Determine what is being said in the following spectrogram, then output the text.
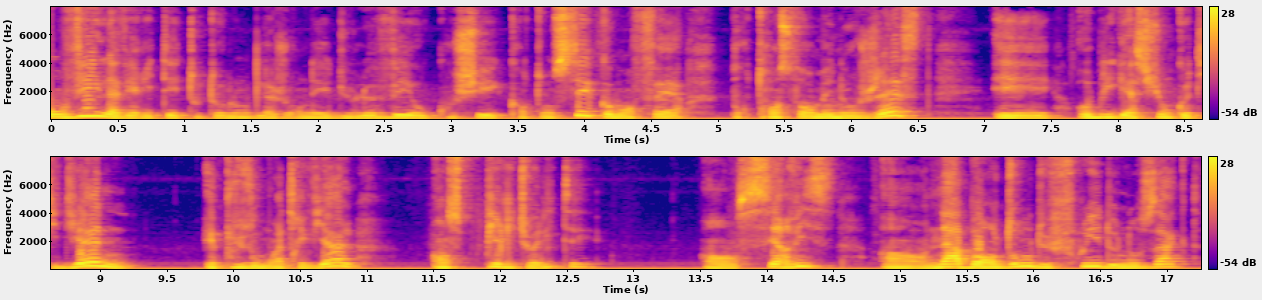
On vit la vérité tout au long de la journée, du lever au coucher, quand on sait comment faire pour transformer nos gestes et obligations quotidiennes et plus ou moins triviales en spiritualité, en service, en abandon du fruit de nos actes,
